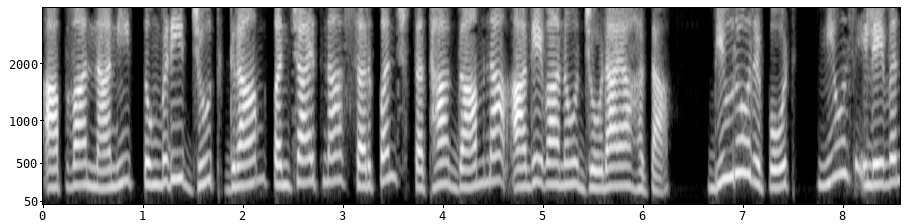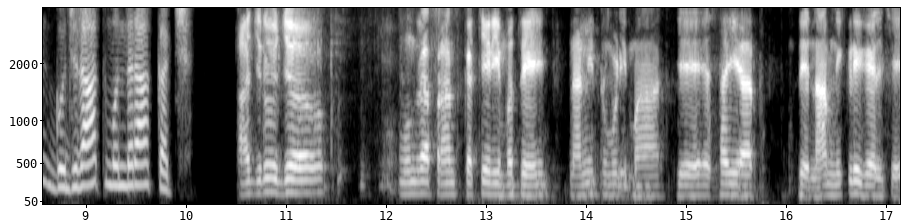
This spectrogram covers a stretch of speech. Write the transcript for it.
આપવા નાની તુંબડી જૂથ ગ્રામ પંચાયતના સરપંચ તથા ગામના આગેવાનો જોડાયા હતા. Bureau report, news eleven, Gujarat, Mundra, Kutch. આજરોજ મુંદ્રા પ્રાંત કચેરી મધ્યે નાની ટુમડીમાં જે એફઆઈઆર જે નામ નીકળી ગયેલ છે,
